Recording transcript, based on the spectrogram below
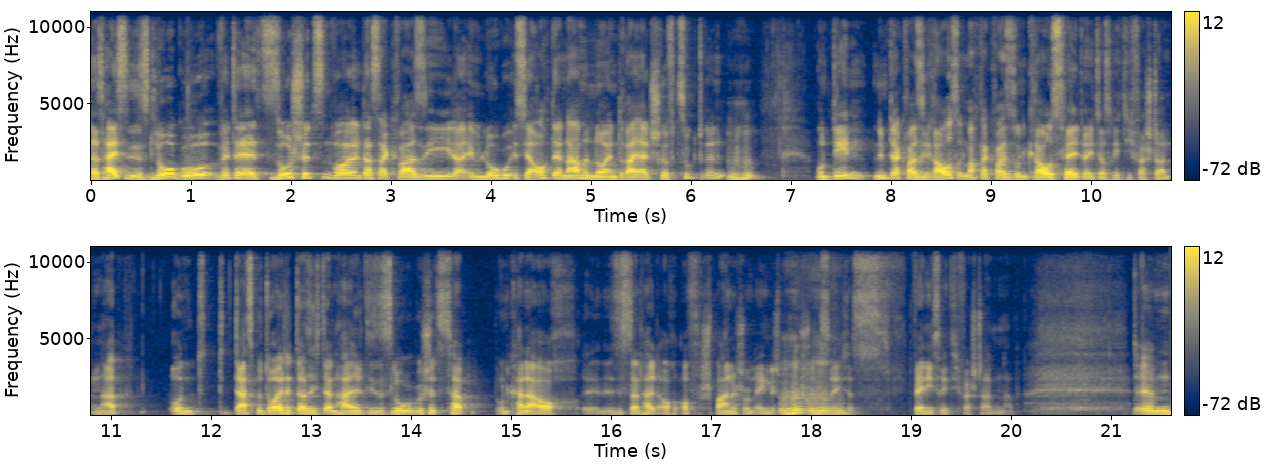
Das heißt, dieses Logo wird er jetzt so schützen wollen, dass er quasi, da im Logo ist ja auch der Name 9.3 als Schriftzug drin. Und den nimmt er quasi raus und macht da quasi so ein graues Feld, wenn ich das richtig verstanden habe. Und das bedeutet, dass ich dann halt dieses Logo geschützt habe und kann er auch, es ist dann halt auch auf Spanisch und Englisch geschützt, wenn ich das, wenn ich es richtig verstanden habe. Ähm,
